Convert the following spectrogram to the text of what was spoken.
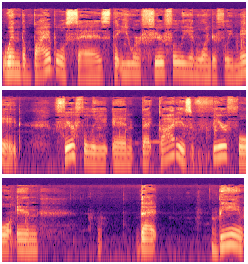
When the Bible says that you are fearfully and wonderfully made, fearfully and that God is fearful in that being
